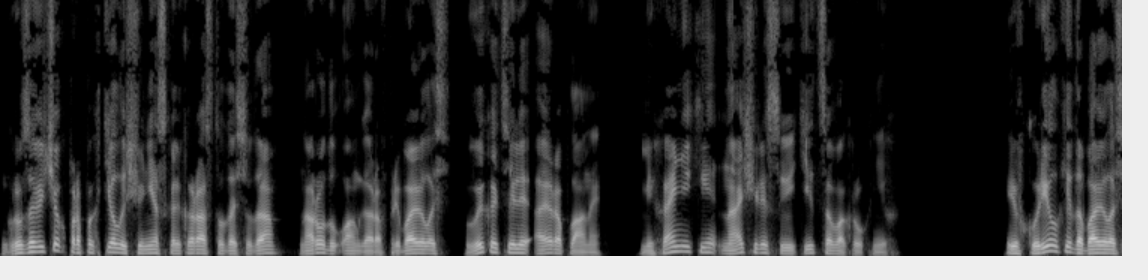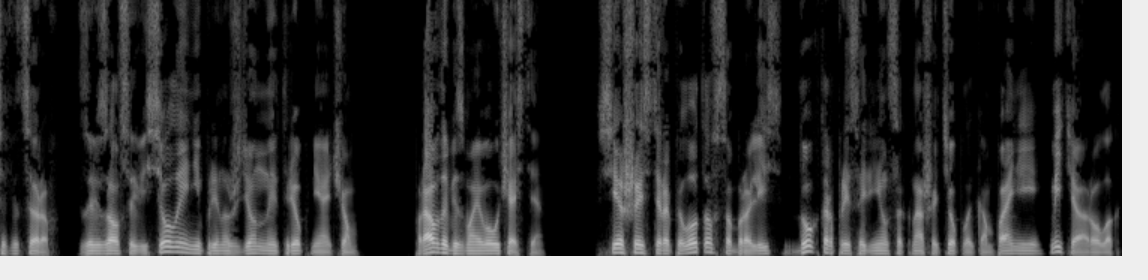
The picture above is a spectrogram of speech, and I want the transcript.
Грузовичок пропыхтел еще несколько раз туда-сюда, народу у ангаров прибавилось, выкатили аэропланы. Механики начали суетиться вокруг них. И в курилке добавилось офицеров. Завязался веселый, непринужденный треп ни о чем. Правда, без моего участия. Все шестеро пилотов собрались, доктор присоединился к нашей теплой компании, метеоролог.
